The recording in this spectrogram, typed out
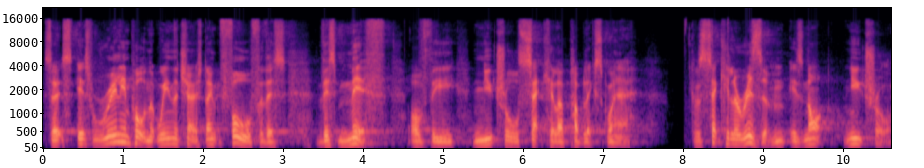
So it's, it's really important that we in the church don't fall for this, this myth of the neutral secular public square. Because secularism is not neutral,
